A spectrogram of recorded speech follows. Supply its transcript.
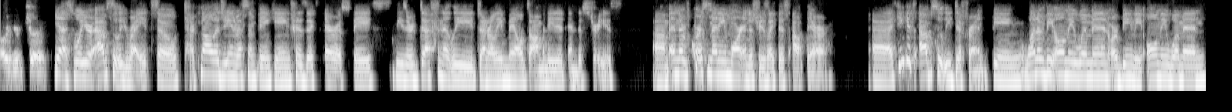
or your journey? Yes, well, you're absolutely right. So, technology, investment banking, physics, aerospace, these are definitely generally male dominated industries. Um, and there are, of course, many more industries like this out there. Uh, I think it's absolutely different being one of the only women or being the only woman.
